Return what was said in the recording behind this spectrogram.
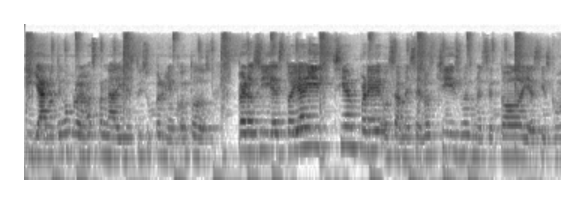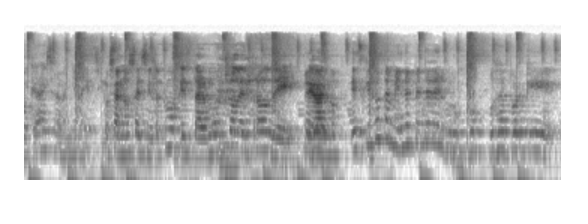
y ya no tengo problemas con nadie, estoy súper bien con todos. Pero si estoy ahí siempre, o sea, me sé los chismes, me sé todo y así es como que, ay, se la bañaba y así. O sea, no sé, siento como que estar mucho dentro de, de algo. es que eso también depende del grupo, o sea, porque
